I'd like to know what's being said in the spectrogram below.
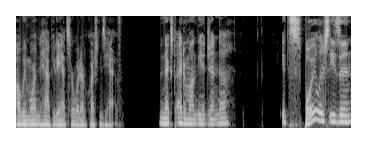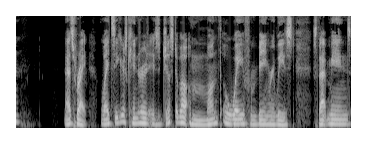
I'll be more than happy to answer whatever questions you have. The next item on the agenda, it's spoiler season. That's right. Lightseekers Kindred is just about a month away from being released. So that means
